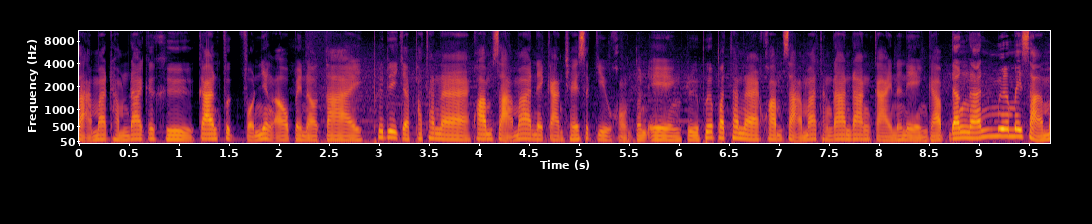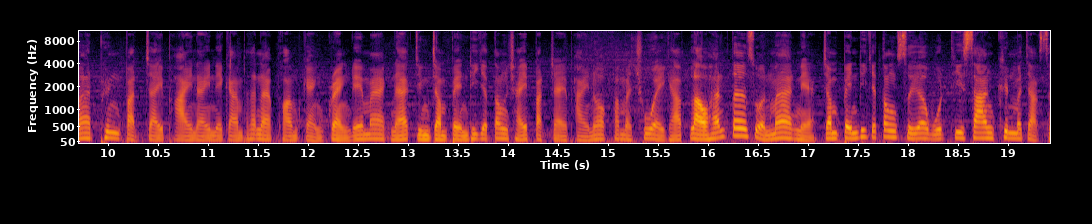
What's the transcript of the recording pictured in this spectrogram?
สามารถทำได้ก็คือ การฝึกฝนอย่างเอาเป็นเอาตาย เพื่อที่จะพัฒนาความสามารถในการใช้สกิลของตนเอง หรือเพื่อพัฒนาความสามารถทางด้านร่างกายนั่นเองครับ ดังนั้นเมื่อไม่สามารถพึ่งปัจจัยภายในในการพัฒนาความแข็งแกร่งได้มากนัก จึงจำเป็นที่จะต้องใช้ปัจจัยภายนอกเข้ามาช่วยครับ เหล่าฮันเตอร์ส่วนมากเนี่ยจำเป็นที่จะต้องซื้ออาวุธที่สร้างขึ้นมาจากเศ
